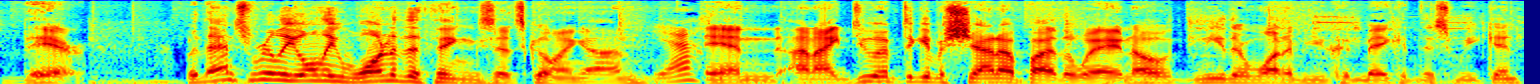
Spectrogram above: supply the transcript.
there. But that's really only one of the things that's going on. Yeah. And and I do have to give a shout out, by the way. I know neither one of you could make it this weekend,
